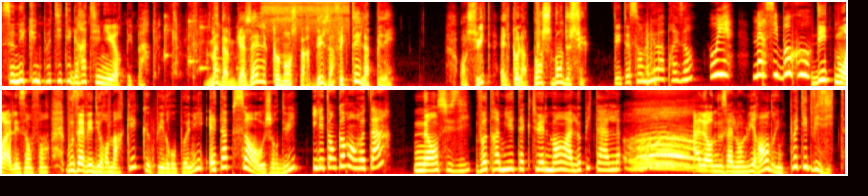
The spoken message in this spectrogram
Ce n'est qu'une petite égratignure, Peppa. Madame Gazelle commence par désinfecter la plaie. Ensuite, elle colle un pansement dessus. Tu te sens mieux à présent? Oui, merci beaucoup Dites-moi, les enfants, vous avez dû remarquer que Pedro Pony est absent aujourd'hui? Il est encore en retard? Non, Suzy, votre ami est actuellement à l'hôpital. Alors nous allons lui rendre une petite visite.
